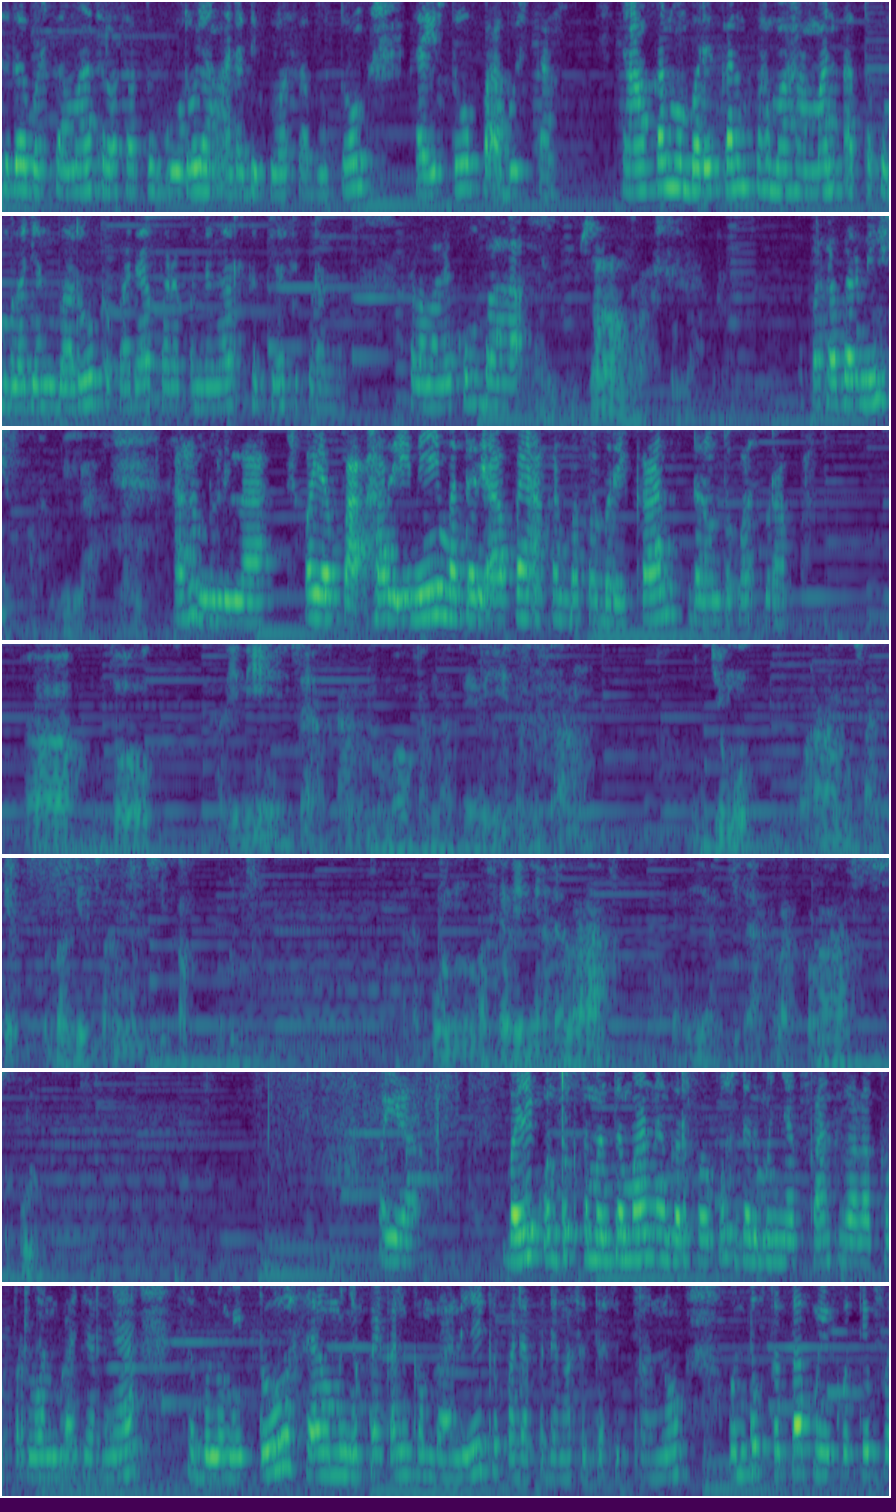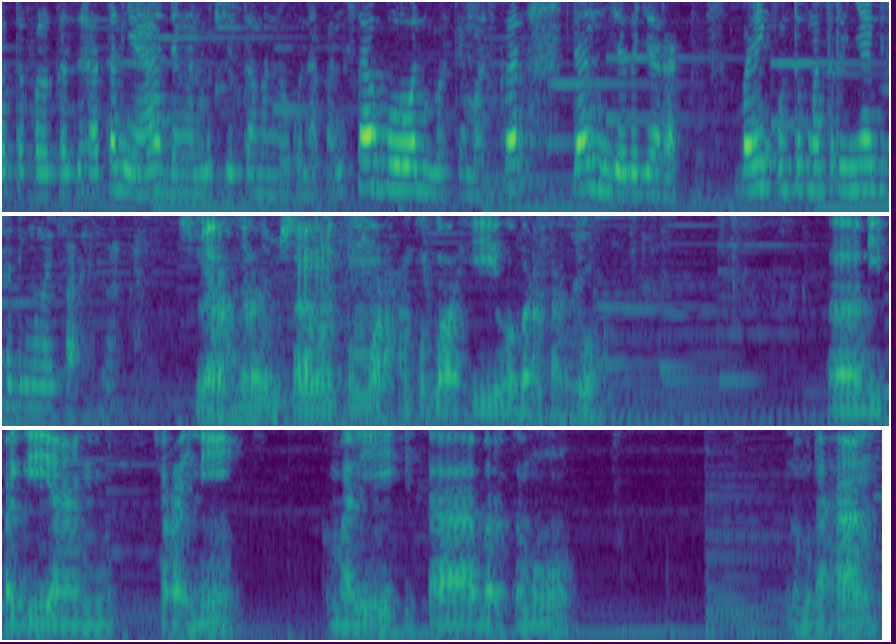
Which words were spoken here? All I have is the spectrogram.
sudah bersama salah satu guru yang ada di Pulau Sabutung, yaitu Pak Abustang, yang akan memberikan pemahaman atau pembelajaran baru kepada para pendengar setia Sipurano. Assalamualaikum Pak. Waalaikumsalam warahmatullahi wabarakatuh. Apa kabar nih? Alhamdulillah baik. Alhamdulillah. Oh ya Pak, hari ini materi apa yang akan Bapak berikan dan untuk kelas berapa? Eh, untuk hari ini saya akan membawakan materi tentang menjenguk orang sakit sebagai cermin sikap peduli. Adapun materi ini adalah materi akidah akhlak kelas 10. Oh ya, baik untuk teman-teman agar fokus dan menyiapkan segala keperluan belajarnya. Sebelum itu, saya menyampaikan kembali kepada pendengar setia penuh untuk tetap mengikuti protokol kesehatan ya dengan mencuci tangan menggunakan sabun, memakai masker, dan menjaga jarak. Baik, untuk materinya bisa dimulai Pak, silakan. Bismillahirrahmanirrahim. Assalamualaikum warahmatullahi wabarakatuh. Uh, di pagi yang cerah ini kembali kita bertemu mudah-mudahan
